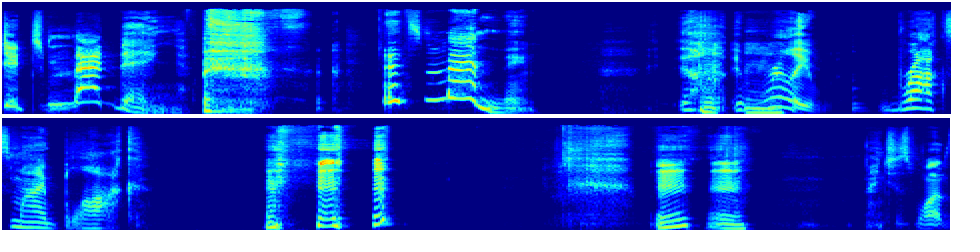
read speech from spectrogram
it's maddening. it's maddening. Ugh, it really rocks my block. Mm-mm. I just want,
